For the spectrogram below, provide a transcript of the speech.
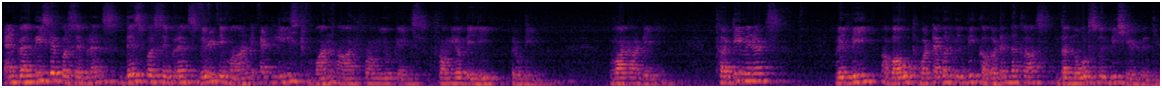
And when we say perseverance, this perseverance will demand at least one hour from you kids from your daily routine. One hour daily. 30 minutes will be about whatever will be covered in the class, the notes will be shared with you.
